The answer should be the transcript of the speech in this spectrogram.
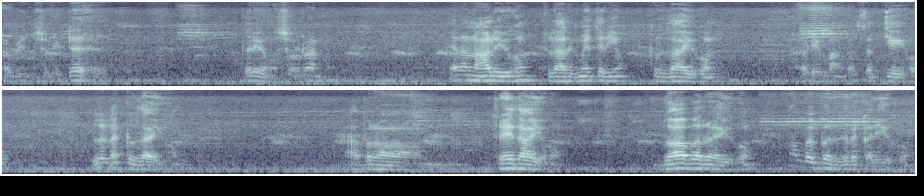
அப்படின்னு சொல்லிட்டு பெரியவங்க சொல்கிறாங்க ஏன்னா நாலு யுகம் எல்லாருக்குமே தெரியும். கிருதாயுகம் அப்படிம்பாங்க. சத்தியயுகம். இல்லைன்னா கிருதாயுகம். அப்புறம் திரேதாயுகம். துவாபர யுகம். இப்போ இருக்கிற கலியுகம்.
